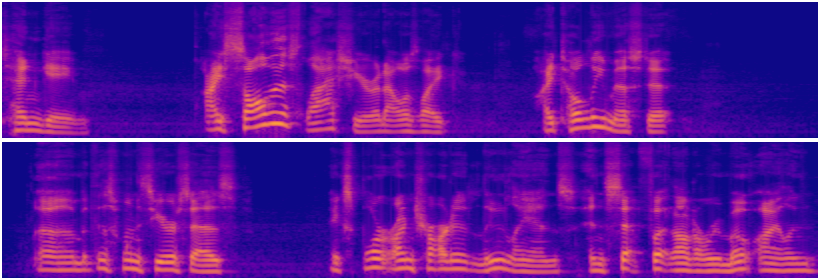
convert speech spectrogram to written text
10 game. I saw this last year and I was like, I totally missed it. Uh, but this one here says, explore uncharted new lands and set foot on a remote island,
